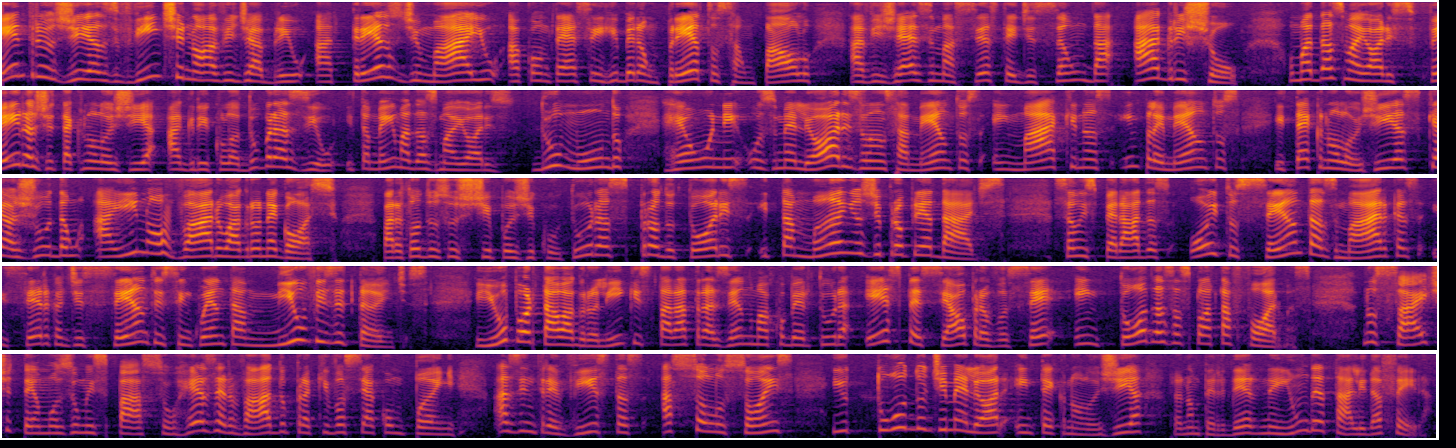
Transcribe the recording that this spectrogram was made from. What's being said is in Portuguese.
Entre os dias 29 de abril a 3 de maio, acontece em Ribeirão Preto, São Paulo, a 26ª edição da AgriShow, uma das maiores feiras de tecnologia agrícola do Brasil e também uma das maiores do mundo, reúne os melhores lançamentos em máquinas, implementos e tecnologias que ajudam a inovar o agronegócio para todos os tipos de culturas, produtores e tamanhos de propriedades. São esperadas 800 marcas e cerca de 150 mil visitantes. E o portal AgroLink estará trazendo uma cobertura especial para você em todas as plataformas. No site temos um espaço reservado para que você acompanhe as entrevistas, as soluções e tudo de melhor em tecnologia para não perder nenhum detalhe da feira.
